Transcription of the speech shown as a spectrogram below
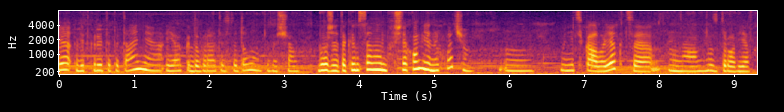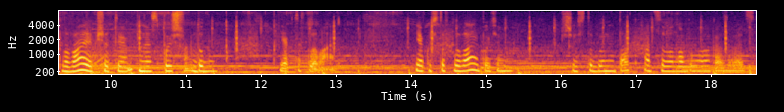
Ще відкрите питання, як добиратись додому, тому що боже, таким самим шляхом я не хочу. Мені цікаво, як це на здоров'я впливає, якщо ти не спиш добу. Як це впливає? Якось це впливає, потім щось з тобою не так, а це воно було, оказується.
